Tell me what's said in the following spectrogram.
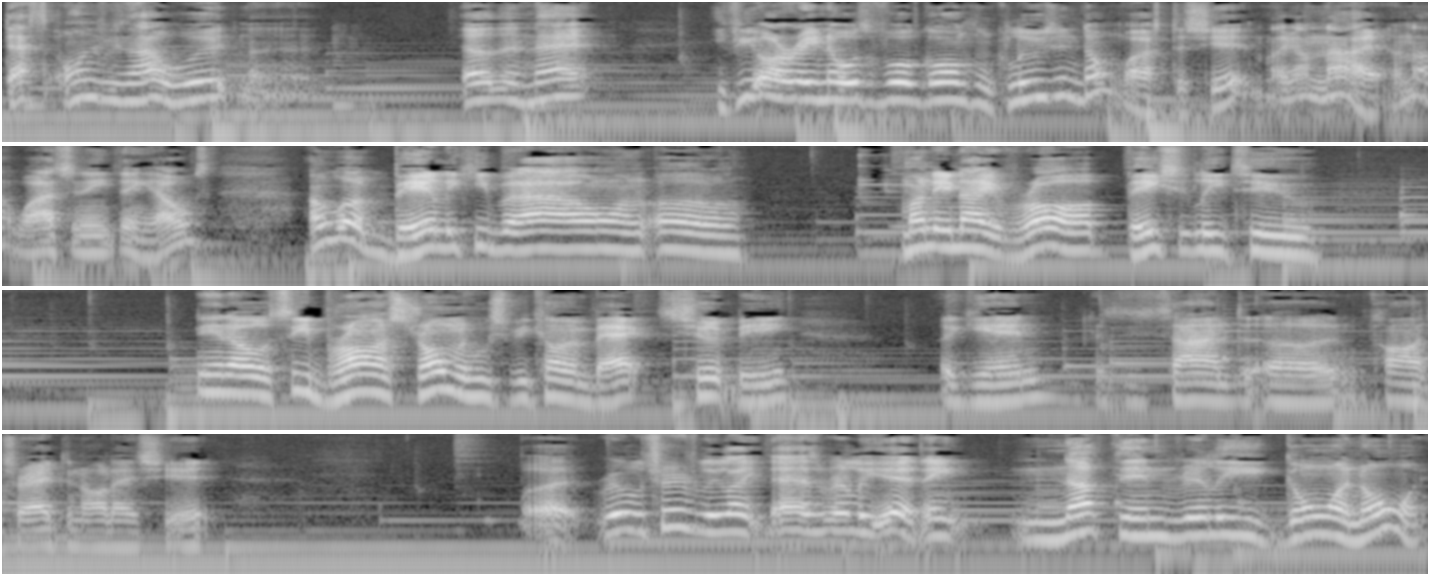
that's the only reason I would. Other than that, if you already know it's a foregone conclusion, don't watch the shit. Like, I'm not. I'm not watching anything else. I'm to barely keep an eye on uh Monday Night Raw basically to, you know, see Braun Strowman, who should be coming back, should be, again, because he signed a uh, contract and all that shit. But real truthfully, like, that's really it. Ain't nothing really going on.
